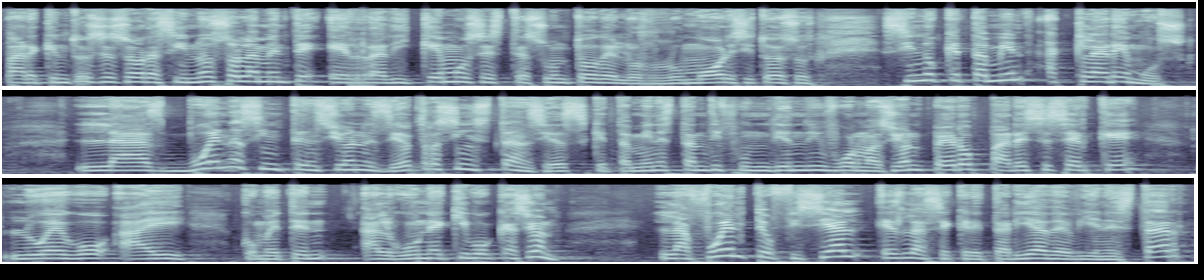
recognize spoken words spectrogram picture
para que entonces ahora sí no solamente erradiquemos este asunto de los rumores y todo eso, sino que también aclaremos las buenas intenciones de otras instancias que también están difundiendo información, pero parece ser que luego hay cometen alguna equivocación. La fuente oficial es la Secretaría de Bienestar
